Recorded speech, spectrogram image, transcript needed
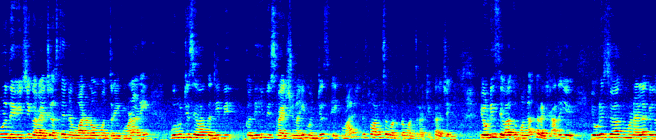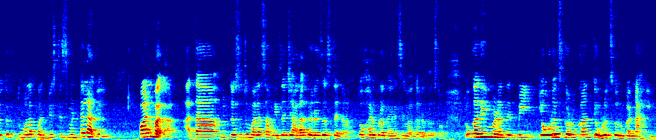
कुळदेवीची करायची असते नवारणव मंत्र एक माळ आणि गुरुची सेवा कधी वि कधीही विसरायची नाही म्हणजेच एक माळ स्वामी समर्थ मंत्राची करायची आहे. एवढी सेवा तुम्हाला करायची आता एवढी सेवा म्हणायला गेलं तर तुम्हाला पंचवीस तीस मिनटं लागेल. पण बघा आता जसं तुम्हाला सांगितलं ज्याला गरज असते ना तो हर प्रकारे सेवा करत असतो. तो कधीही म्हणत नाही मी एवढंच करू का तेवढंच करू का? नाही.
